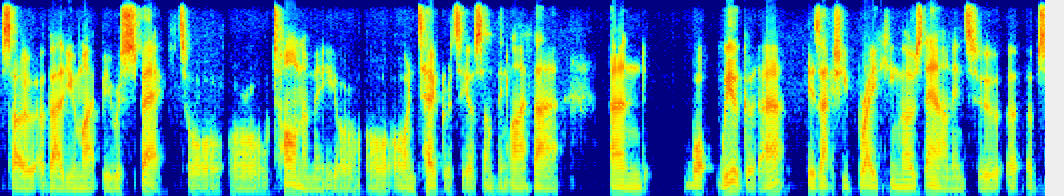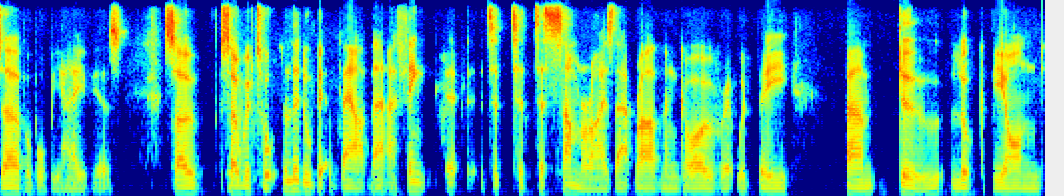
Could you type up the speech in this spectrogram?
So a value might be respect or, or autonomy or, or, or integrity or something like that. And what we're good at is actually breaking those down into uh, observable behaviors. So, so we've talked a little bit about that. I think uh, to, to, to summarize that rather than go over it would be um, do look beyond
